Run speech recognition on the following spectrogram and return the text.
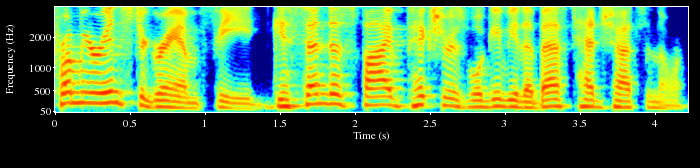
from your Instagram feed. Send us five pictures, we'll give you the best headshots in the world.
